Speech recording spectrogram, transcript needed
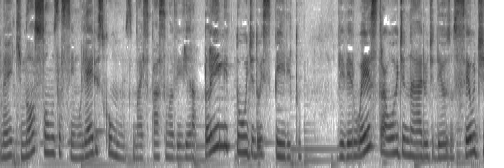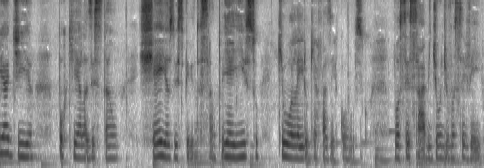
né, que nós somos assim, mulheres comuns, mas passam a viver a plenitude do Espírito, viver o extraordinário de Deus no seu dia a dia, porque elas estão cheias do Espírito Santo. E é isso que o oleiro quer fazer conosco. Você sabe de onde você veio.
